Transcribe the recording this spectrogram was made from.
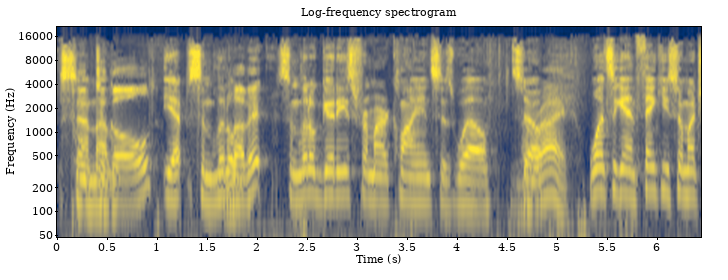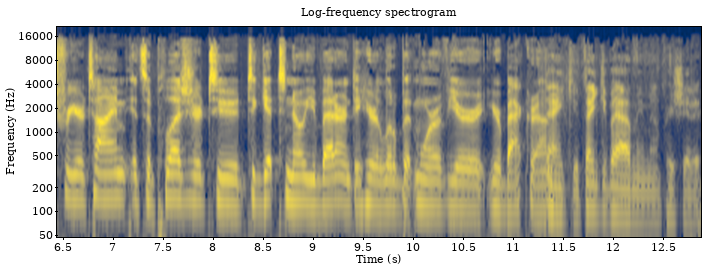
some to uh, gold. Yep, some little Love it. Some little goodies from our clients as well. So, All right. once again, thank you so much for your time. It's a pleasure to to get to know you better and to hear a little bit more of your your background. Thank you. Thank you for having me, man. Appreciate it.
